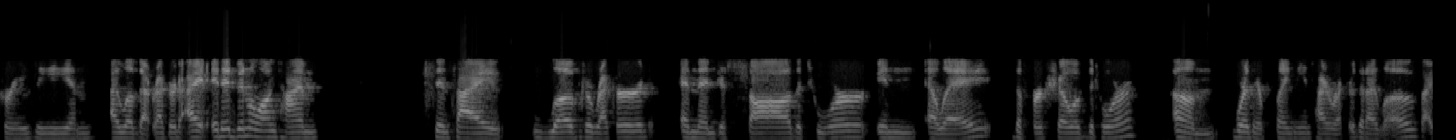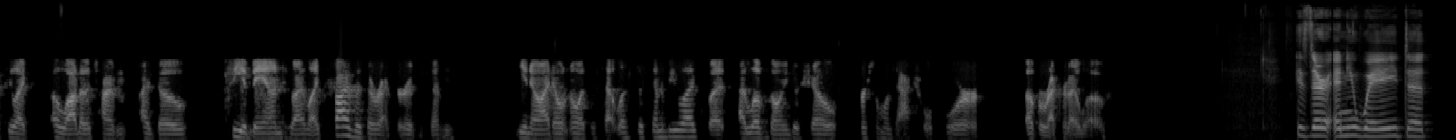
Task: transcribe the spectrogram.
crazy, and I love that record. I it had been a long time since I loved a record and then just saw the tour in LA, the first show of the tour um, where they're playing the entire record that I love. I feel like a lot of the time I go see a band who I like five of the records, and you know I don't know what the set list is going to be like, but I love going to a show for someone's actual tour of a record I love. Is there any way that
